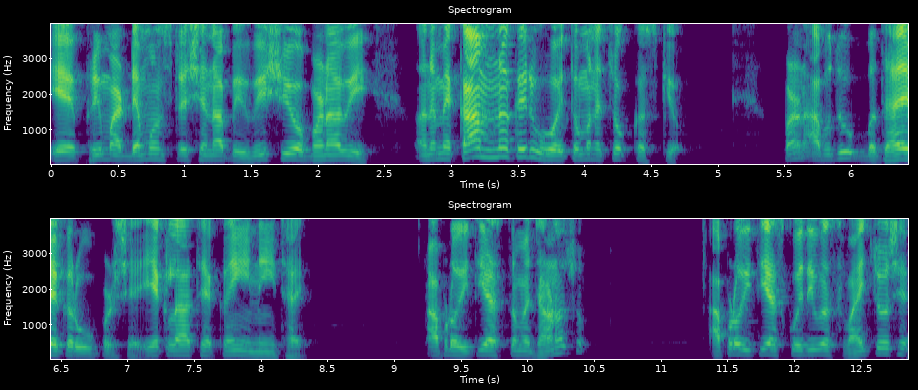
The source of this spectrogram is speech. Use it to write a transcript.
એ ફ્રીમાં ડેમોન્સ્ટ્રેશન આપી વિષયો ભણાવી અને મેં કામ ન કર્યું હોય તો મને ચોક્કસ કહો પણ આ બધું બધાએ કરવું પડશે. એકલા હાથે કંઈ નહીં થાય. આપણો ઇતિહાસ તમે જાણો છો? આપણો ઇતિહાસ કોઈ દિવસ વાંચ્યો છે?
